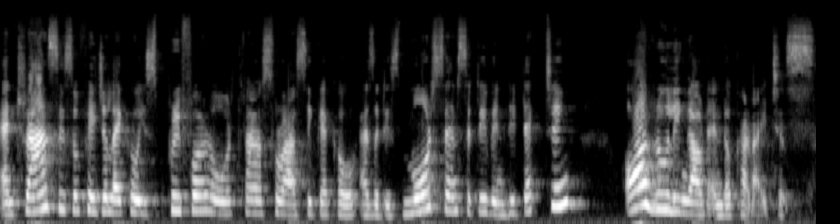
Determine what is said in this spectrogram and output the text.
and transesophageal echo is preferred over transthoracic echo as it is more sensitive in detecting or ruling out endocarditis.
